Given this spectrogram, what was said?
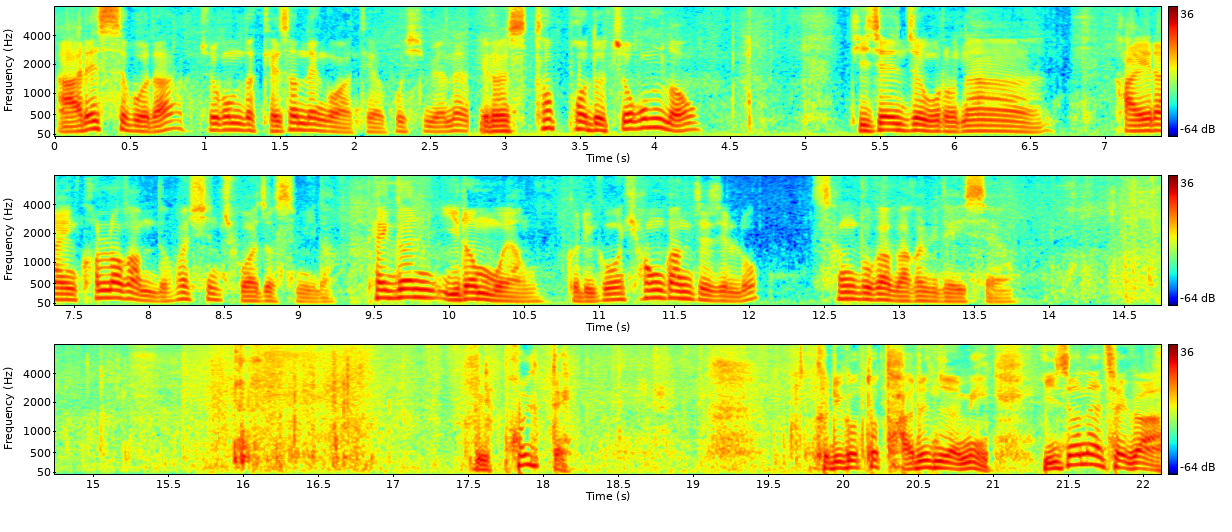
RS보다 조금 더 개선된 것 같아요. 보시면은 이런 스토퍼도 조금 더 디자인적으로나 가이라인 컬러감도 훨씬 좋아졌습니다. 팩은 이런 모양 그리고 형광 재질로 상부가 마감이 되어 있어요. 그리고 폴대. 그리고 또 다른 점이 이전에 제가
